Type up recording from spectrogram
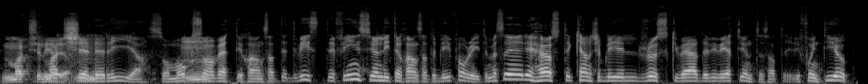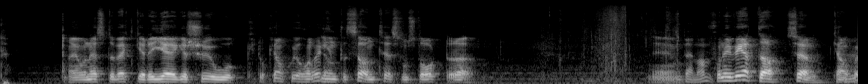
Macelleria. Macelleria som också Mm. har vettig chans. Att visst, det finns ju en liten chans att det blir favoriter. Men så är det höst, det kanske blir ruskväder. Vi vet ju inte så att vi får inte ge upp. Ja, och nästa vecka är det Jägersro och då kanske jag har en intressant häst som startar där. Eh, Spännande. Får ni veta sen kanske.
